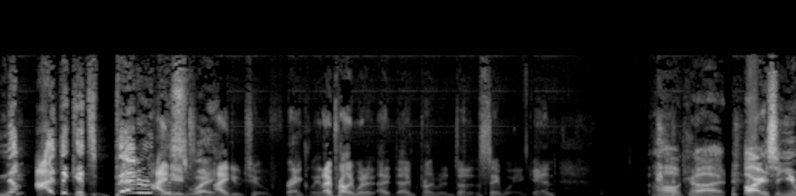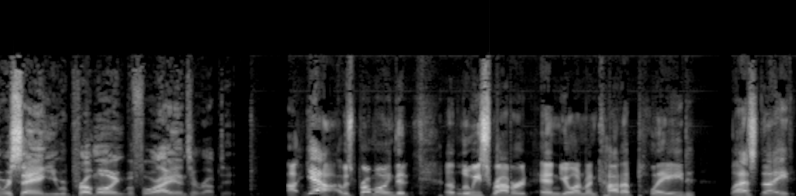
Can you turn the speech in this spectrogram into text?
No, I think it's better I this do. way. I do too, frankly, and I probably would have. I, I probably would have done it the same way again. oh God! All right, so you were saying you were promoting before I interrupted. Uh, yeah, I was promoting that uh, Luis Robert and Yoán Moncada played last night,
